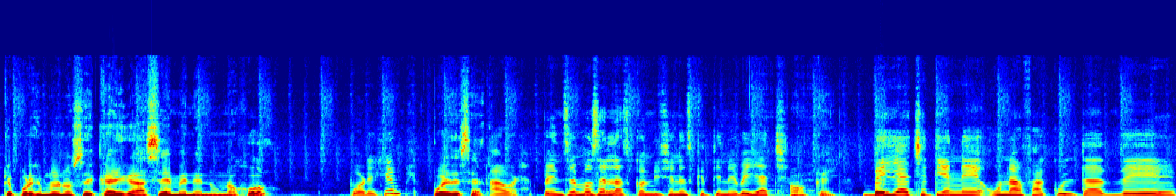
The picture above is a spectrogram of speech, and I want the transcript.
que por ejemplo no se caiga semen en un ojo. Por ejemplo. ¿Puede ser? Ahora, pensemos en las condiciones que tiene VIH. Ok. VIH tiene una facultad de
